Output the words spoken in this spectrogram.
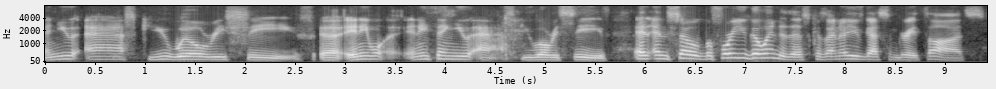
and you ask, you will receive. Uh, any anything you ask, you will receive. And and so before you go into this, because I know you've got some great thoughts,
